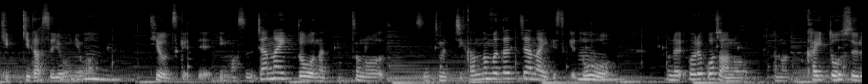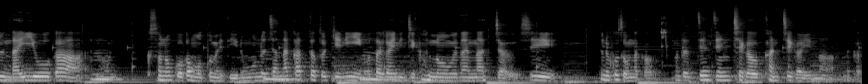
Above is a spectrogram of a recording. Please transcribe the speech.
聞き出すようにはうん。気をつけています。じゃないとなんかその時間の無駄じゃないですけど、これこれこそあのあの回答する内容が、あのその子が求めているものじゃなかった時に、うん。お互いに時間の無駄になっちゃうしそれこそなんかまた全然違う勘違いななんか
